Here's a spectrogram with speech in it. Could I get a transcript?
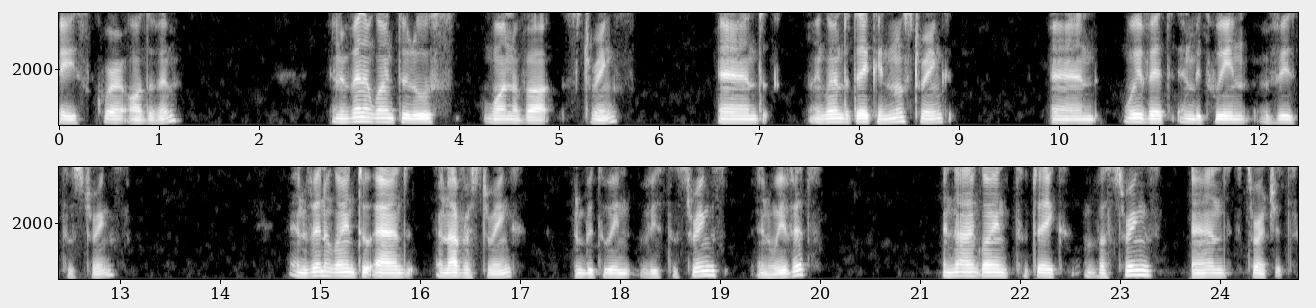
a square out of them and then I'm going to lose one of our strings and I'm going to take a new string and weave it in between these two strings. And then I'm going to add another string in between these two strings and weave it. And now I'm going to take the strings and stretch it.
